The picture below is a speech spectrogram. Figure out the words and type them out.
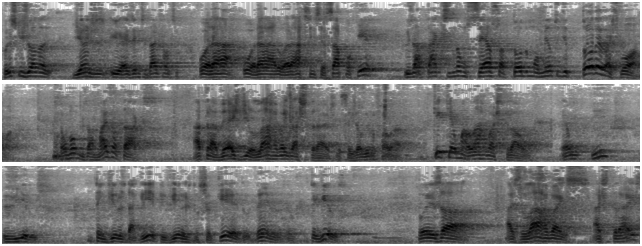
Por isso que Jonas de Anjos e as entidades falam assim: orar, orar, orar sem cessar, porque os ataques não cessam a todo momento de todas as formas. Então vamos usar mais ataques através de larvas astrais. Vocês já ouviram falar. O que é uma larva astral? É um, um vírus tem vírus da gripe, vírus não sei o quê, do dengue, tem vírus? Pois a, as larvas astrais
